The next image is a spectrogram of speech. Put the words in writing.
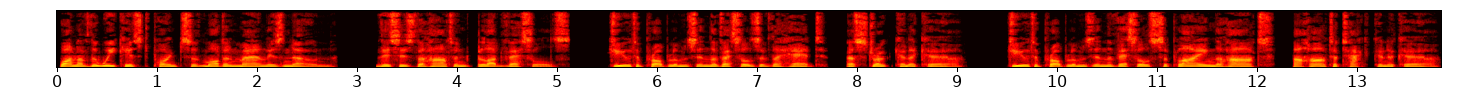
One of the weakest points of modern man is known. This is the heart and blood vessels. Due to problems in the vessels of the head, a stroke can occur. Due to problems in the vessels supplying the heart, a heart attack can occur.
